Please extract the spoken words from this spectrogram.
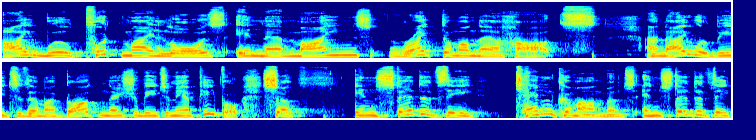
I will put my laws in their minds, write them on their hearts, and I will be to them a God, and they shall be to me a people. So instead of the Ten Commandments, instead of the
